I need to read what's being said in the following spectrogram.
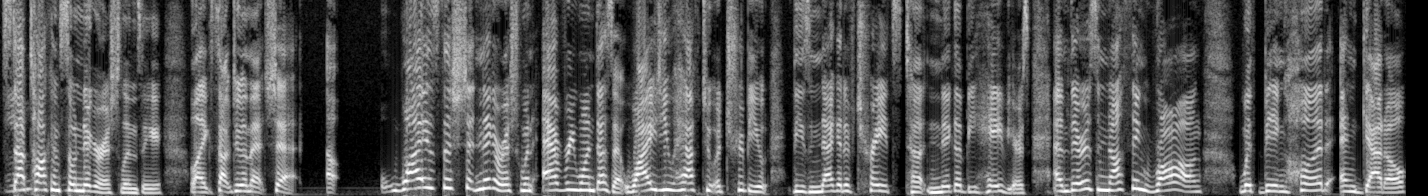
stop talking so niggerish lindsay like stop doing that shit uh, why is this shit niggerish when everyone does it? Why do you have to attribute these negative traits to nigga behaviors? And there is nothing wrong with being hood and ghetto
